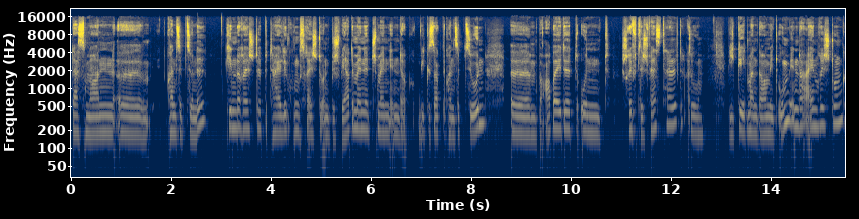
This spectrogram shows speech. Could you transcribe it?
dass man äh, konzeptionell Kinderrechte, Beteiligungsrechte und Beschwerdemanagement in der, wie gesagt, der Konzeption äh, bearbeitet und schriftlich festhält. Also wie geht man damit um in der Einrichtung?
